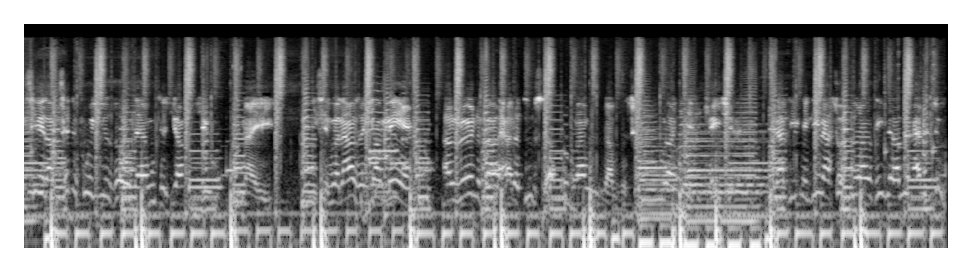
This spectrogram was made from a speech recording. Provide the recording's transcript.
He said, I'm 74 years old now, which is young as you, my age. he said, well, I was a young man. I learned about how to do stuff when I was, I was when I get education. And, I did, and then I started doing all the things that I learned how to do.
